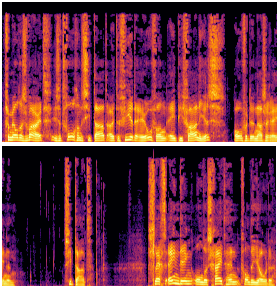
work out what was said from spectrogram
Vermeldenswaard is het volgende citaat uit de vierde eeuw van Epiphanius over de Nazarenen. Citaat. Slechts één ding onderscheidt hen van de Joden,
